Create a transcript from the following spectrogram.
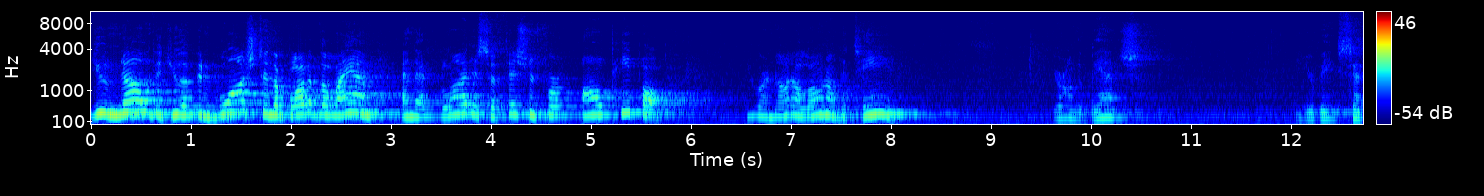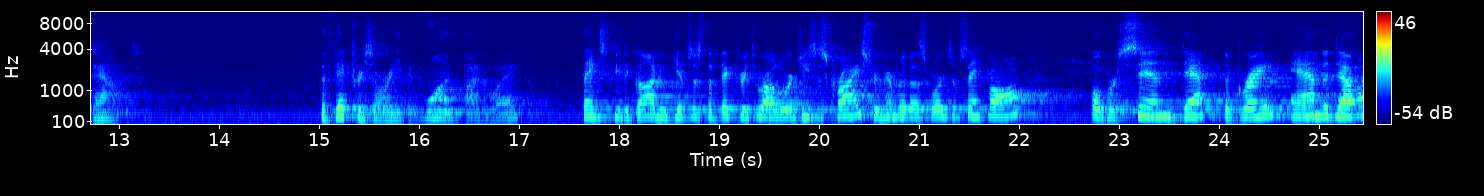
You know that you have been washed in the blood of the Lamb, and that blood is sufficient for all people. You are not alone on the team. You're on the bench, and you're being sent out. The victory's already been won, by the way. Thanks be to God who gives us the victory through our Lord Jesus Christ. Remember those words of St. Paul? Over sin, death, the grave, and the devil.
